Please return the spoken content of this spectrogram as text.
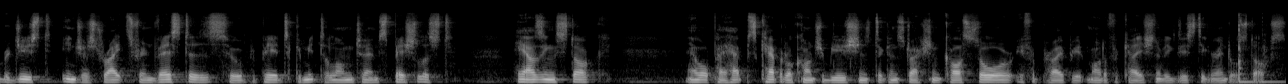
reduced interest rates for investors who are prepared to commit to long-term specialist housing stock, or perhaps capital contributions to construction costs or, if appropriate, modification of existing rental stocks.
